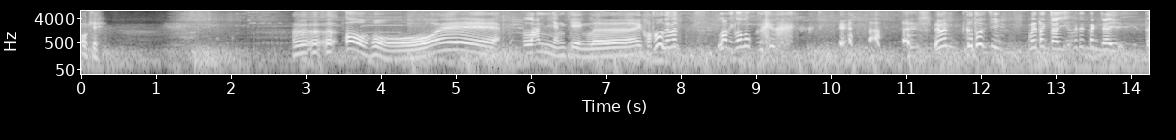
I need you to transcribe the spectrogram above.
โอเคเออเออเออโอ้โหลั่นอย่างเก่งเลย ขอโทษเลยมัน รอดอีกแล้วลูกเดี๋ยวมันขอโทษจริงไม่ตั้งใจไม่ได้ตั้งใจ แต่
